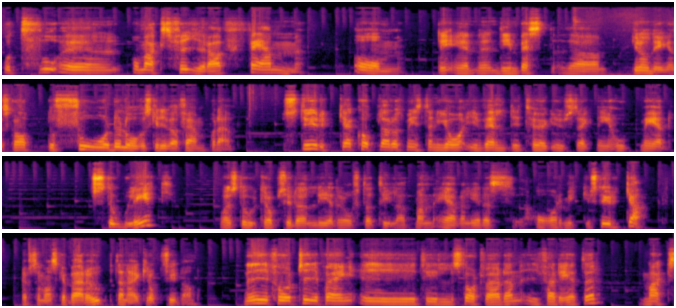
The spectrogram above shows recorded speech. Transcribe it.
och, två, eh, och max fyra. Fem om det är din bästa grundegenskap. Då får du lov att skriva fem på den. Styrka kopplar åtminstone jag i väldigt hög utsträckning ihop med storlek. Och en stor kroppshydda leder ofta till att man ävenledes har mycket styrka. Eftersom man ska bära upp den här kroppshyddan. Ni får 10 poäng i, till startvärden i färdigheter. Max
